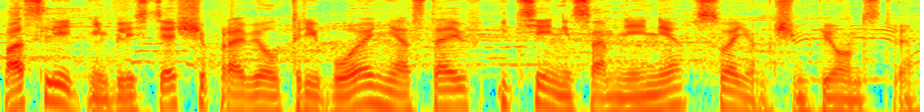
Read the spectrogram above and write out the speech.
Последний блестяще провел три боя, не оставив и тени сомнения в своем чемпионстве.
